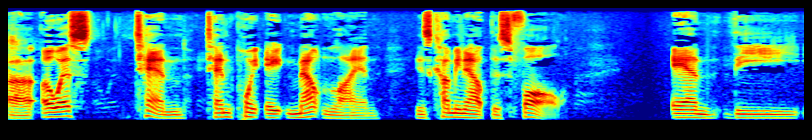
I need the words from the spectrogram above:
uh, OS 10 10.8 Mountain Lion is coming out this fall. And the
